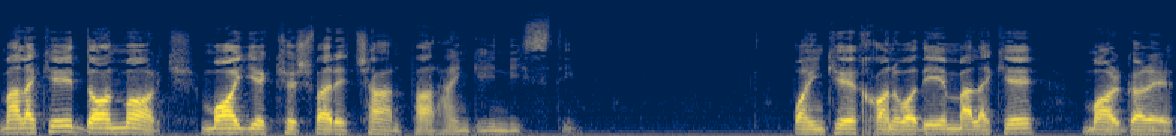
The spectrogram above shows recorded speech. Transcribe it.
ملکه دانمارک ما یک کشور چند فرهنگی نیستیم. اینکه خانواده ملکه مارگارت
